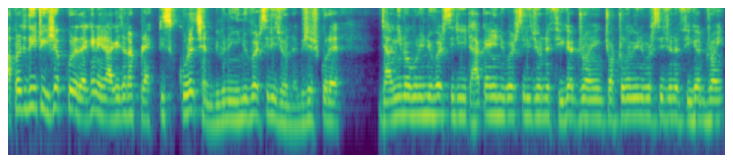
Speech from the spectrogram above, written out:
আপনারা যদি একটু হিসাব করে দেখেন, এর আগে যারা প্র্যাকটিস করেছেন বিভিন্ন ইউনিভার্সিটির জন্য, বিশেষ করে জাহাঙ্গীরনগর ইউনিভার্সিটি ঢাকা ইউনিভার্সিটির জন্য ফিগার ড্রয়িং চট্টগ্রাম ইউনিভার্সিটির জন্য ফিগার ড্রয়িং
